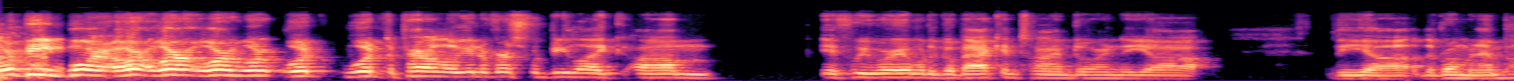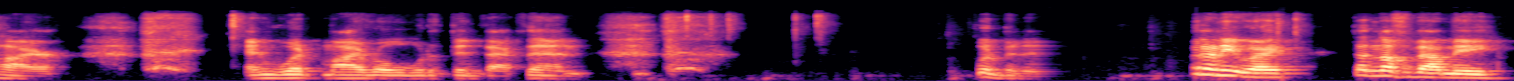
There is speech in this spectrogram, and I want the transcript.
or being born, or or, or what, what what the parallel universe would be like um, if we were able to go back in time during the uh, the uh, the Roman Empire, and what my role would have been back then. Would have been it. But anyway, enough about me.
